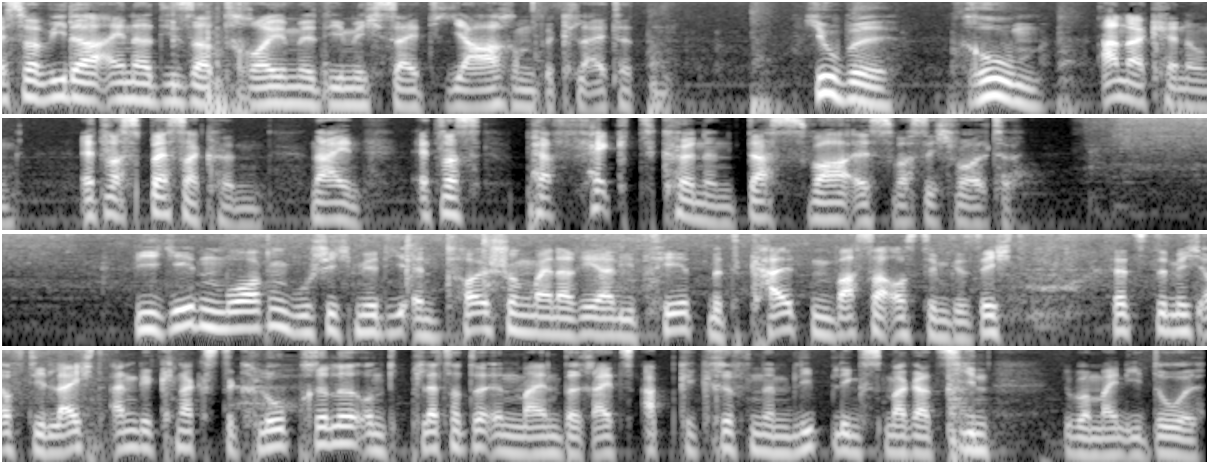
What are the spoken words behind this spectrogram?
Es war wieder einer dieser Träume, die mich seit Jahren begleiteten. Jubel, Ruhm, Anerkennung, etwas besser können. Nein, etwas perfekt können, das war es, was ich wollte. Wie jeden Morgen wusch ich mir die Enttäuschung meiner Realität mit kaltem Wasser aus dem Gesicht, setzte mich auf die leicht angeknackste Klobrille und blätterte in meinem bereits abgegriffenen Lieblingsmagazin über mein Idol.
